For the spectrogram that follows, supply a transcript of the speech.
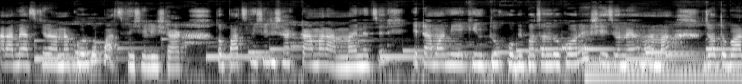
আর আমি আজকে রান্না করব পাঁচমিশেলি শাক। তো পাঁচমিশেলি শাকটা আমার আম্মা এনেছে। এটা আমার মেয়ে কিন্তু খুবই পছন্দ করে, সেই জন্য আমার মা যতবার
